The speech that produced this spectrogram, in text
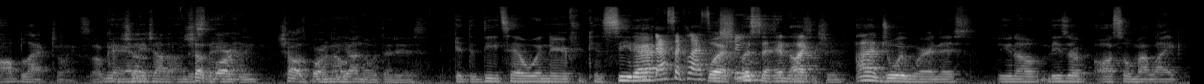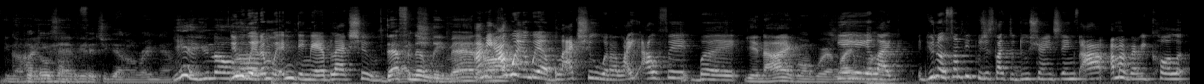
all black joints. Okay, I Chuck- need y'all to understand. Chuck that. Barkley, Charles Barkley. know. Y'all know what that is. Get the detail in there if you can see that. That's a classic But shoe. listen, and like shoe. I enjoy wearing this. You know, these are also my like. You know how Put you those on the it. fit you got on right now. Yeah, you know. You can uh, wear them with anything. They're a black shoe. Definitely, Black shoe, man. I mean, Um, I wouldn't wear a black shoe with a light outfit, but Yeah, nah, I ain't gonna wear a yeah, light yeah, yeah, one. like you know, some people just like to do strange things. I, I'm a very color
